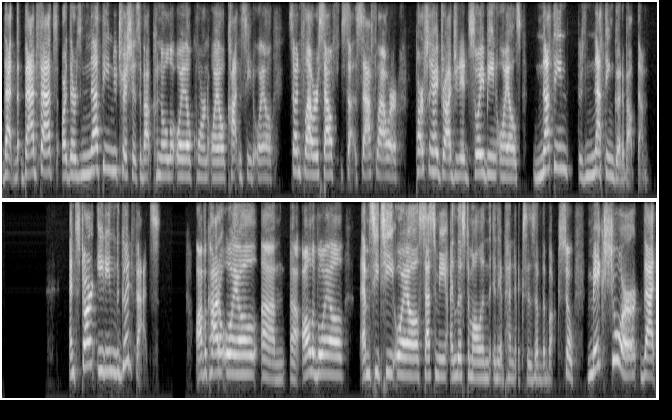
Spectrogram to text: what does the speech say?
That, bad fats are there's nothing nutritious about canola oil, corn oil, cottonseed oil, sunflower, safflower, partially hydrogenated soybean oils. Nothing, there's nothing good about them. And start eating the good fats avocado oil, um, uh, olive oil, MCT oil, sesame. I list them all in, in the appendixes of the book. So make sure that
